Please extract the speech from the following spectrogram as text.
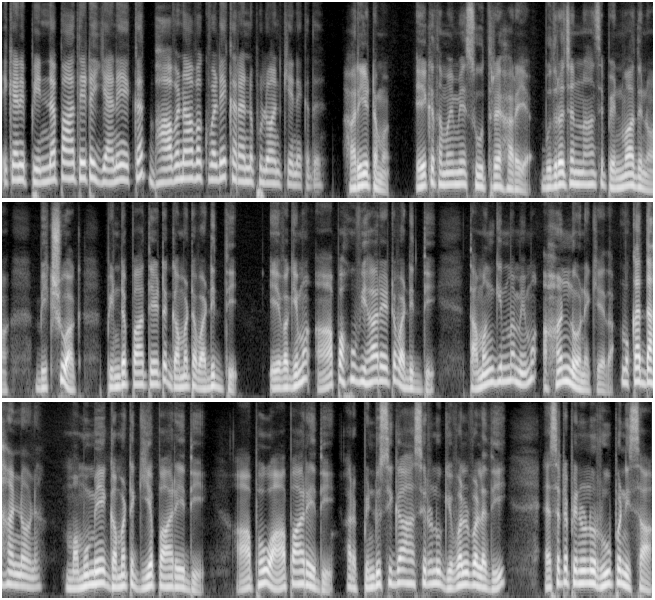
ඒ කියන්නේ පින්නපාතේට යන එකත් භාවනාවක් වඩේ කරන්න පුළුවන් කියන එකද? හරියටම ඒක තමයි මේ සූත්‍රයේ හරය. බුදුරජාණන් වහන්සේ පෙන්වා දෙනවා භික්ෂුවක් පිණ්ඩපාතයට ගමට වඩිද්දී ඒ වගේම ආපහු විහාරයට වඩිද්දී තමන්ගින්ම මෙම අහන්න ඕනේ කියලා. මොකක්ද අහන්න ඕන? මම මේ ගමට ගිය පාරේදී ආපහු ආපාරේදී අර පිඬුසිගා හසිරුණු ගෙවල් වලදී ඇසට පෙනුණු රූප නිසා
